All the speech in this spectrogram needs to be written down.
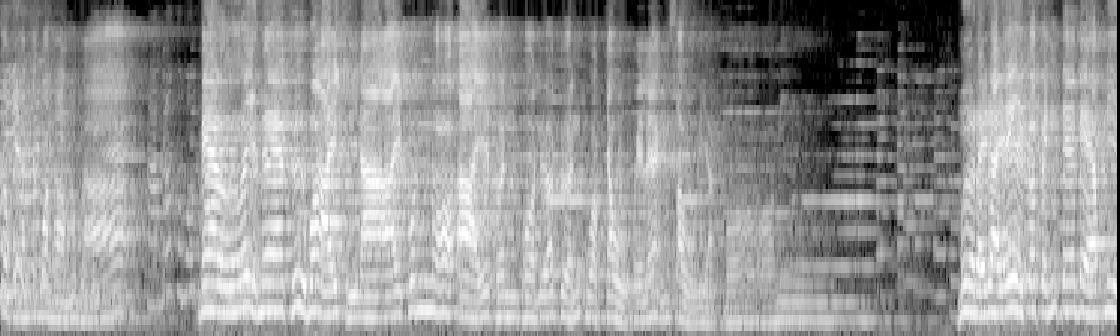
เจ้าเป็นหยังจังว่าห้ามลูกหลา แม่เอ๋ยแม่คือบ่อายขี้หนาอายคนน้ออายเพิ่นพอเหลือเกินพวกเจ้าไปแล้งเศร้าเวียกบ่มีเมื่อใดๆก็เป็นแต่แบบนี้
